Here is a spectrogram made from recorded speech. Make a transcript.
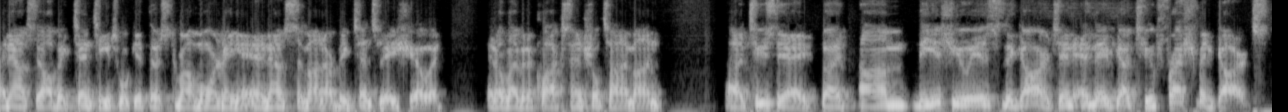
announce that all Big Ten teams will get those tomorrow morning and announce them on our Big Ten Today show at at 11 o'clock Central Time on uh, Tuesday. But um, the issue is the guards, and, and they've got two freshman guards,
